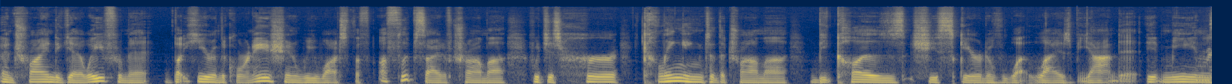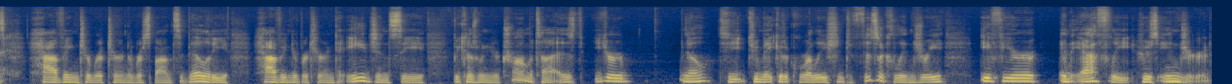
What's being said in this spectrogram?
and trying to get away from it. But here in the coronation, we watch the a flip side of trauma, which is her clinging to the trauma because she's scared of what lies beyond it. It means right. having to return to responsibility, having to return to agency, because when you're traumatized, you're you know, to, to make it a correlation to physical injury, if you're an athlete who's injured,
